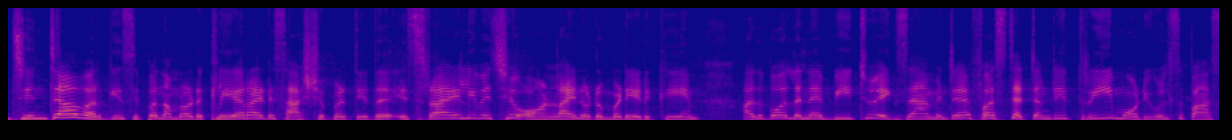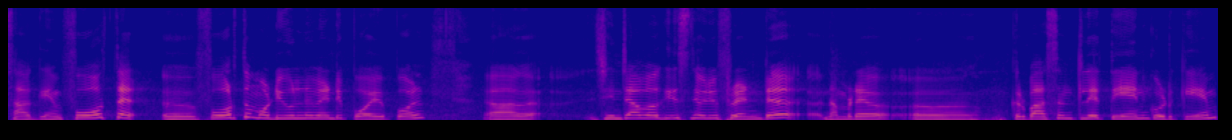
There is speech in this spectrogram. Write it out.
ജിൻഡ വർഗീസ് ഇപ്പോൾ നമ്മളോട് ക്ലിയർ ആയിട്ട് സാക്ഷ്യപ്പെടുത്തിയത് ഇസ്രായേലി വെച്ച് ഓൺലൈൻ ഉടമ്പടി എടുക്കുകയും അതുപോലെ തന്നെ ബി ടു എക്സാമിന്റെ ഫസ്റ്റ് അറ്റംപ്റ്റിൽ ത്രീ മൊഡ്യൂൾസ് പാസ്സാകുകയും ഫോർത്ത് ഫോർത്ത് മൊഡ്യൂളിന് വേണ്ടി പോയപ്പോൾ ജിൻഡ വർഗീസിന്റെ ഒരു ഫ്രണ്ട് നമ്മുടെ കൃപാസനത്തിലെ തേൻ കൊടുക്കുകയും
